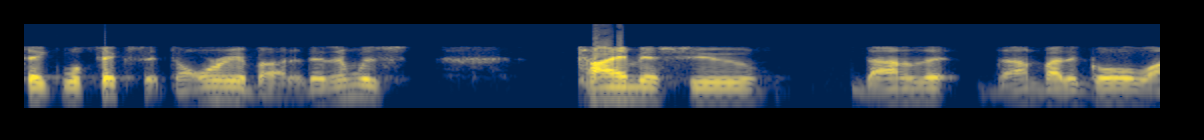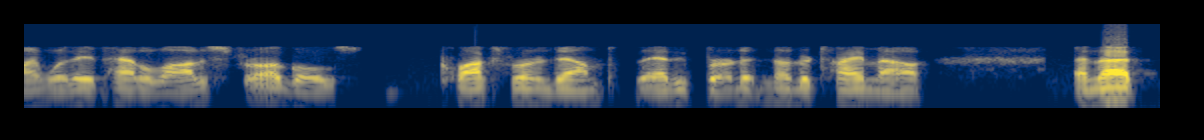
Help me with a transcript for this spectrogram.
take. We'll fix it. Don't worry about it." And it was time issue down the down by the goal line where they've had a lot of struggles. Clock's running down. They had to burn it another timeout, and that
